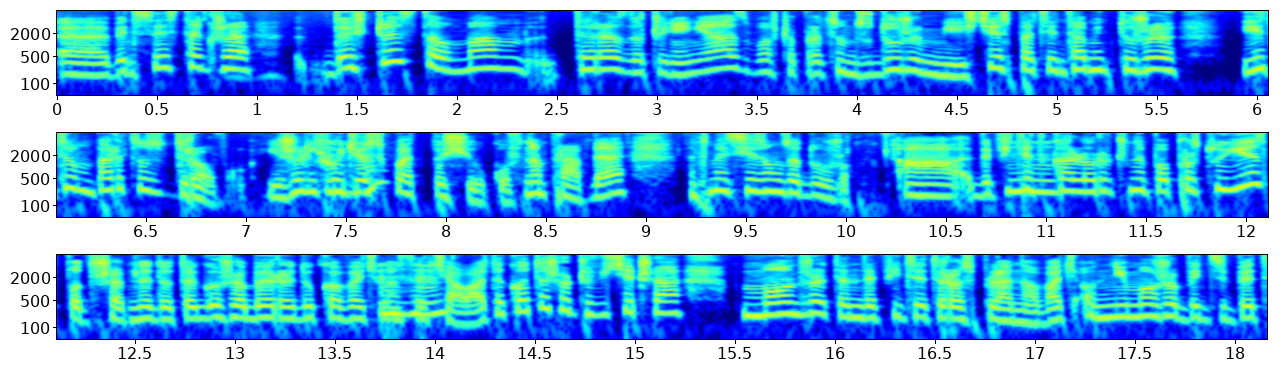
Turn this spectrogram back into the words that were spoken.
E, więc to jest tak, że dość często mam teraz do czynienia, zwłaszcza pracując w dużym mieście, z pacjentami, którzy jedzą bardzo zdrowo, jeżeli chodzi Mhm. o skład posiłków, naprawdę, natomiast jedzą za dużo. A deficyt Mhm. kaloryczny po prostu jest potrzebny do tego, żeby redukować masę Mhm. ciała, tylko też oczywiście trzeba mądrze ten deficyt rozplanować. On nie może być zbyt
